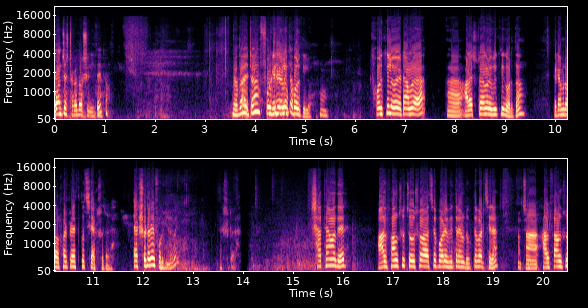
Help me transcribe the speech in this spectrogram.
পঞ্চাশ টাকা দশেরই তাই তো? দাদা এটা ফোর এটা হলো kilo four kilo. Four kilo এটা আমরা আড়াইশো টাকা করে বিক্রি করতাম। এটা আমরা অফার প্রাইস করছি একশো টাকা। একশো টাকায় ফোর কিলো ভাই। একশো টাকা। সাথে আমাদের আলফাংশু চৌষা আছে পরে ভিতরে আমি ঢুকতে পারছি না। আচ্ছা। আলফাংশু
